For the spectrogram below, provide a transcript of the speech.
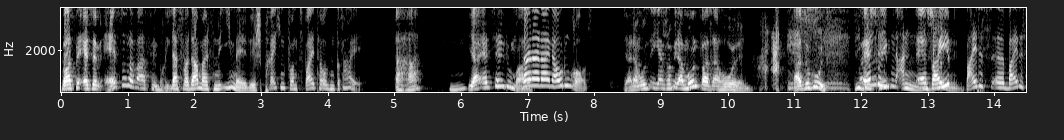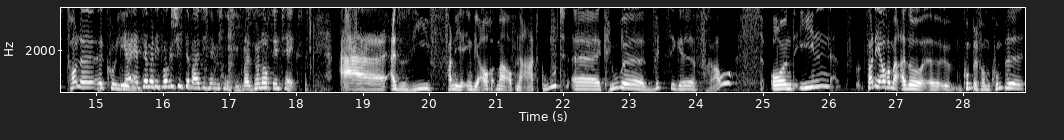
War es eine SMS oder war es ein Brief? Das war damals eine E-Mail. Wir sprechen von 2003. Aha. Ja, erzähl du mal. Nein, nein, nein, hau du raus. Ja, da muss ich ja schon wieder Mundwasser holen. Also gut. Sie schrieb, an, er schrieb, beiden. Beides, äh, beides tolle äh, Kollegen. ja, erzähl mal die Vorgeschichte, weiß ich nämlich nicht. Ich weiß nur noch den Text. Ah, also sie fand ich irgendwie auch immer auf eine Art gut, äh, kluge, witzige Frau. Und ihn fand ich auch immer, also äh, Kumpel vom Kumpel,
